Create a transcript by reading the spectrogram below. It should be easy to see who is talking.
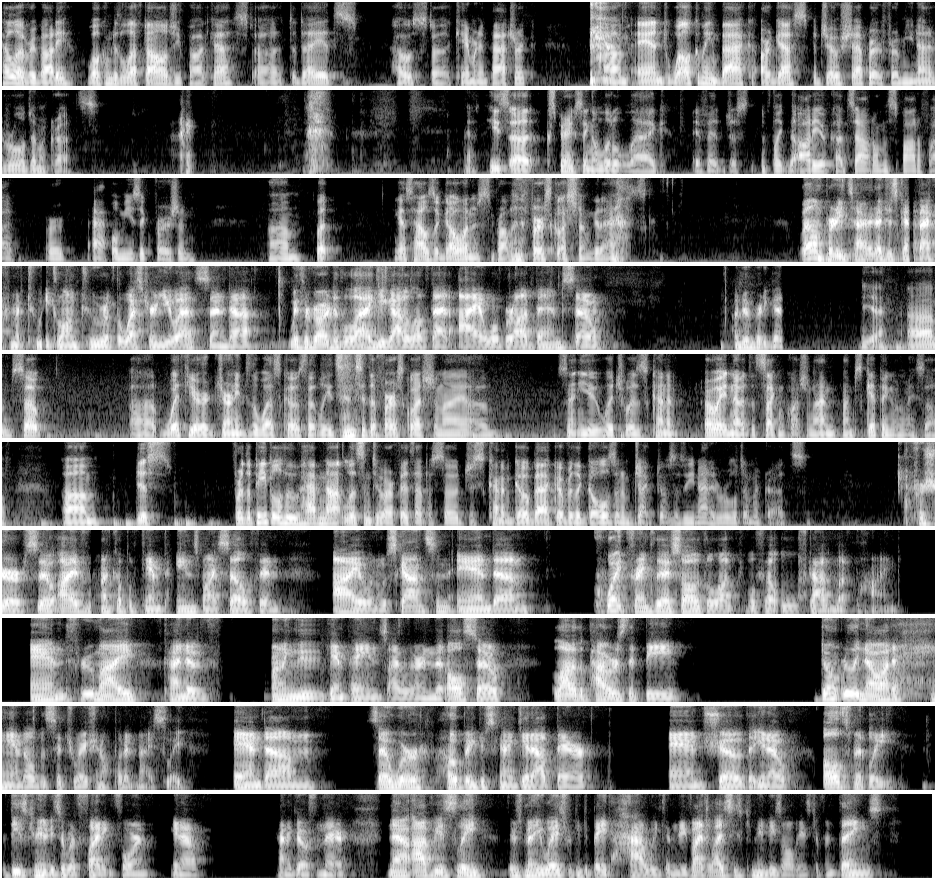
Speaker 1: Hello, everybody. Welcome to the Leftology podcast. Uh, today it's host uh, Cameron and Patrick, um, and welcoming back our guest Joe Shepard from United Rural Democrats. yeah, he's uh, experiencing a little lag if it just if like the audio cuts out on the Spotify or Apple Music version. Um, but I guess how's it going is probably the first question I'm going to ask.
Speaker 2: Well, I'm pretty tired. I just got back from a two week long tour of the Western U.S. And uh, with regard to the lag, you gotta love that Iowa broadband. So I'm doing pretty good.
Speaker 1: Yeah. Um, so uh, with your journey to the West Coast, that leads into the first question I uh, sent you, which was kind of. Oh wait, no, the second question. I'm I'm skipping myself. Um, just for the people who have not listened to our fifth episode, just kind of go back over the goals and objectives of the United Rural Democrats.
Speaker 2: For sure. So I've run a couple of campaigns myself in Iowa and Wisconsin, and um, quite frankly, I saw that a lot of people felt left out and left behind. And through my kind of running these campaigns, I learned that also a lot of the powers that be don't really know how to handle the situation. I'll put it nicely. And um, so we're hoping just kind of get out there and show that, you know, ultimately that these communities are worth fighting for and you know kind of go from there. Now obviously there's many ways we can debate how we can revitalize these communities all these different things.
